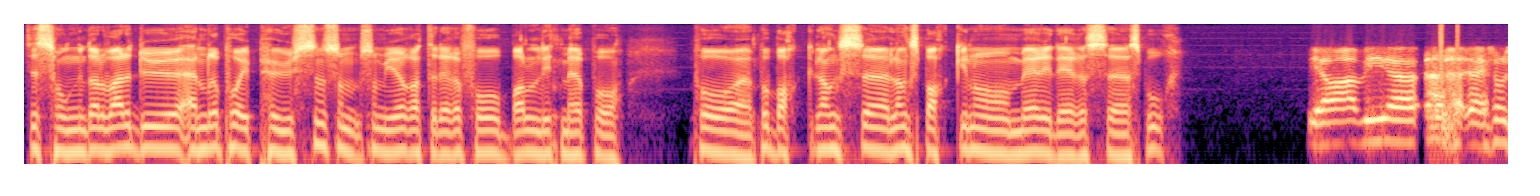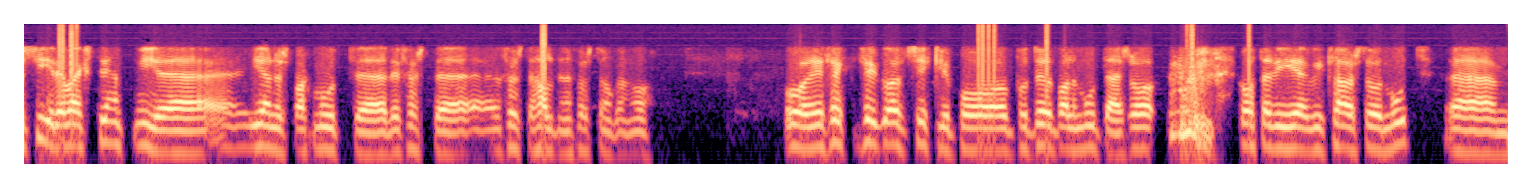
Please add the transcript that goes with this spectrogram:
til, Sogndal. Hva er det du endrer på i pausen som, som gjør at dere får ballen litt mer på, på, på bak, langs, eh, langs, bakken og mer i deres eh, spor? Ja, vi, som du sier, det var ekstremt mye hjørnespark mot det første, første halvdelen av første omgang. Og, vi fikk, fikk øvd skikkelig på, på dødballen mot dem, så godt at vi, vi klarer å stå imot. Um,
